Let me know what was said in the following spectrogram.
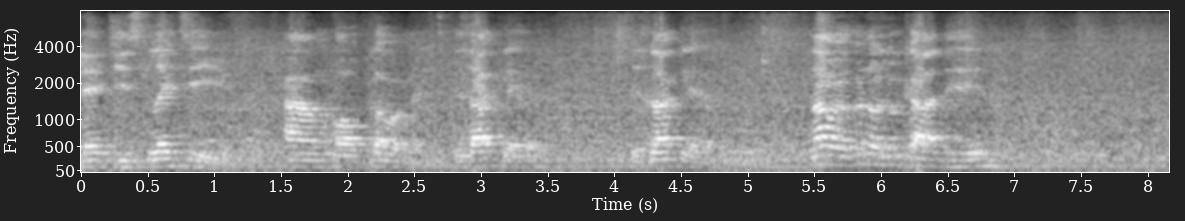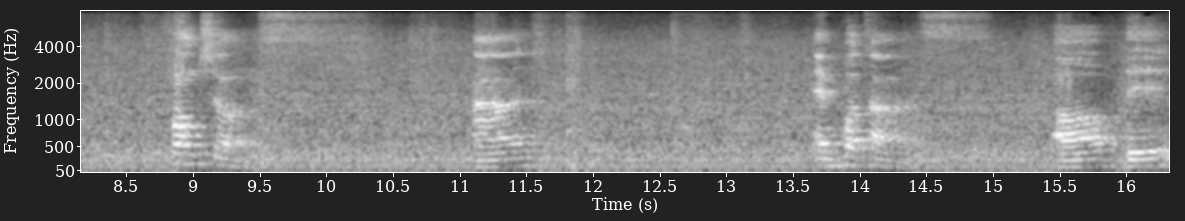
Legislative arm of government. Is that clear? Is that clear? Now we're going to look at the functions and importance of the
